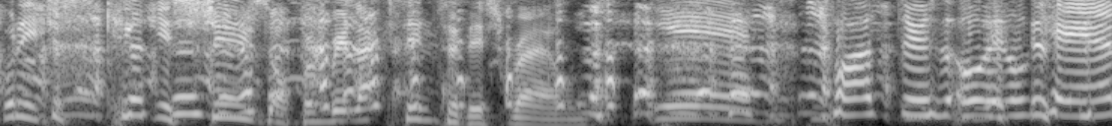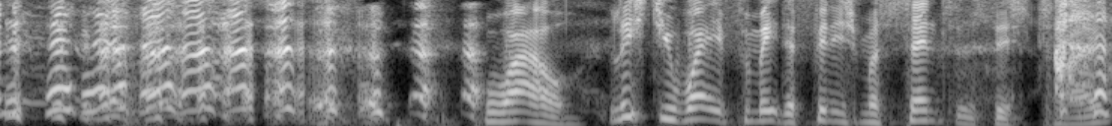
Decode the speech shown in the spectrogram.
What do you just kick your shoes off and relax into this round? Yeah. Foster's oil can. Wow. At least you waited for me to finish my sentence this time.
